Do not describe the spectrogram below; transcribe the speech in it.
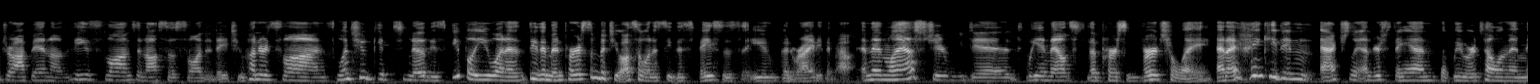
drop in on these salons and also Salon Today 200 salons. Once you get to know these people, you want to see them in person, but you also want to see the spaces that you've been writing about. And then last year we did, we announced the person virtually. And I think he didn't actually understand understand that we were telling him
